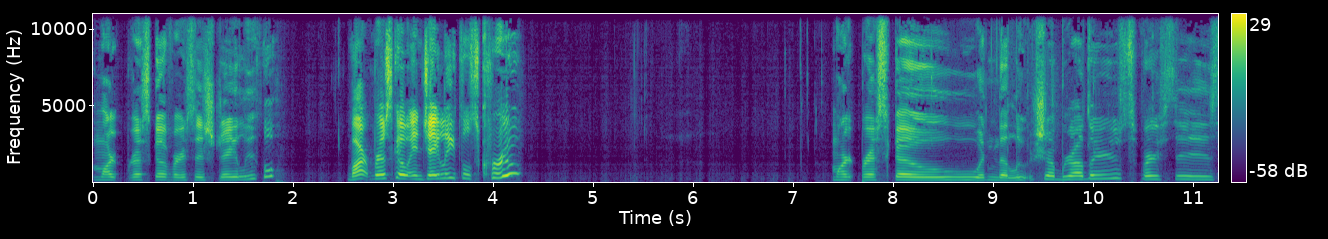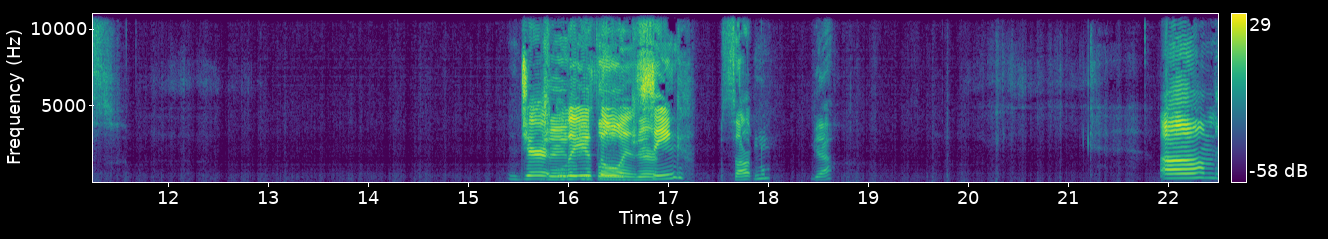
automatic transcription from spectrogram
Mark Briscoe versus Jay Lethal. Mark Briscoe and Jay Lethal's crew? Mark Briscoe and the Lucha Brothers versus Jarrett Jay Lethal, Lethal, and Jarrett- Singh. Satnam. Yeah. Um,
